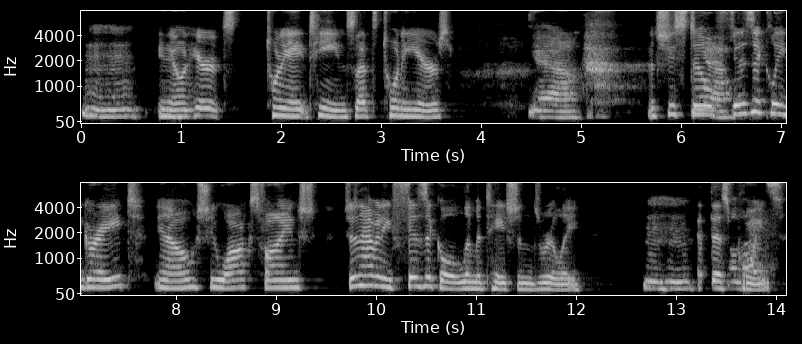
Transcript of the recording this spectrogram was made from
hmm you know, and here it's 2018, so that's 20 years. yeah And she's still Yeah. physically great. You know, she walks fine. She, she doesn't have any physical limitations really hmm at this Well, point. that's-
